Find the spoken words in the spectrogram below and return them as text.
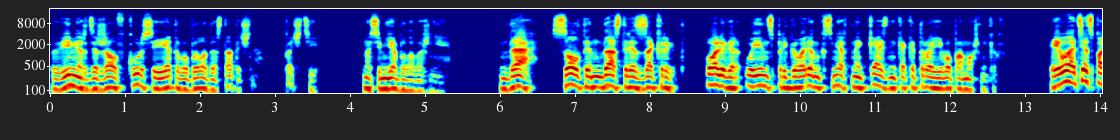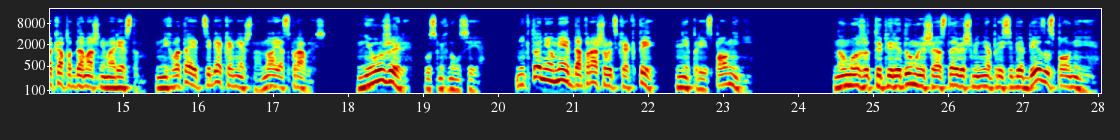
Вимер держал в курсе, и этого было достаточно. Почти. Но семья была важнее. Да, Солт Индастриас закрыт. Оливер Уинс приговорен к смертной казни, как и трое его помощников. Его отец пока под домашним арестом. Не хватает тебя, конечно, но я справлюсь. Неужели? Усмехнулся я. Никто не умеет допрашивать, как ты, не при исполнении. Ну, может, ты передумаешь и оставишь меня при себе без исполнения?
